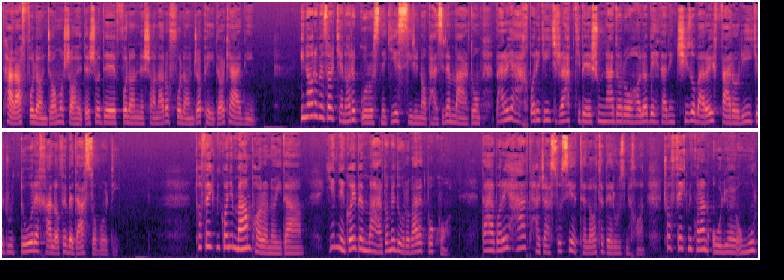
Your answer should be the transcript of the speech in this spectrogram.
طرف فلانجا مشاهده شده، فلان نشانه رو فلانجا پیدا کردیم. اینا رو بذار کنار گرسنگی سیری ناپذیر مردم برای اخباری که هیچ ربطی بهشون نداره و حالا بهترین چیز و برای فراری که رو دور خلافه به دست آوردی. تو فکر می‌کنی من پارانویدم؟ یه نگاهی به مردم دوروبرت بکن. درباره هر تجسسی اطلاعات بروز می‌خوان چون فکر می‌کنن اولیای امور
